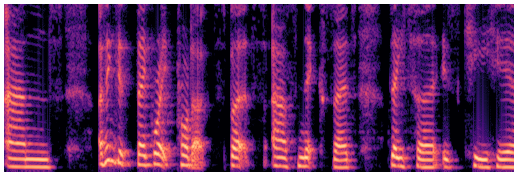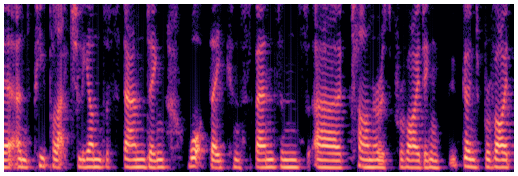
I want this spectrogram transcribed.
and I think it, they're great products, but as Nick said, data is key here and people actually understanding what they can spend. And uh, Klarna is providing, going to provide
